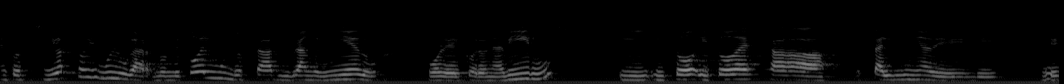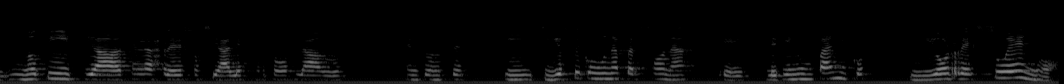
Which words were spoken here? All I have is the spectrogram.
Entonces, si yo estoy en un lugar donde todo el mundo está vibrando en miedo por el coronavirus y, toda esta, línea de noticias en las redes sociales por todos lados, entonces, y si yo estoy con una persona que le tiene un pánico y yo resueno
